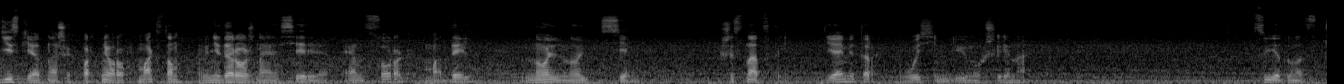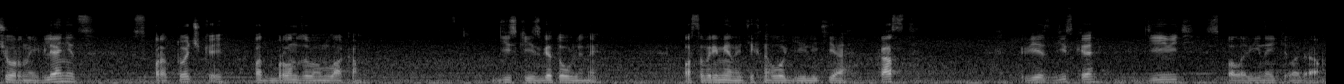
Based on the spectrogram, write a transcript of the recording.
Диски от наших партнеров Maxton. Внедорожная серия N40, модель 007. 16 диаметр, 8 дюймов ширина. Цвет у нас черный глянец с проточкой под бронзовым лаком. Диски изготовлены по современной технологии литья Каст. Вес диска 9,5 килограмм.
